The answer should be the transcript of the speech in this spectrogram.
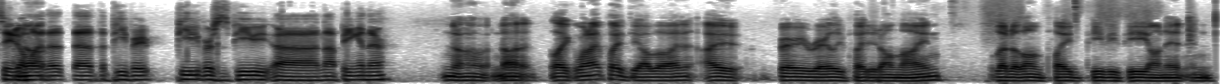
so you don't no, mind the, the the P P versus P uh, not being in there? No, not like when I played Diablo. I, I very rarely played it online, let alone played PvP on it. And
